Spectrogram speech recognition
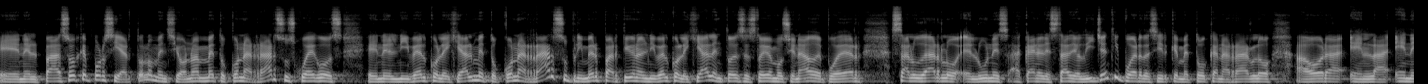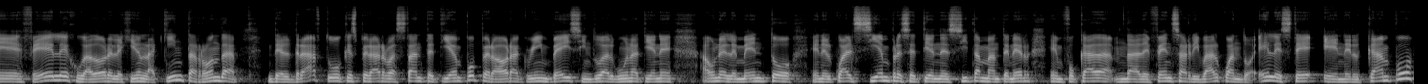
en El Paso, que por cierto lo menciono, me tocó narrar sus juegos en el nivel colegial, me tocó narrar su primer partido en el nivel colegial, entonces estoy emocionado de poder saludarlo el lunes acá en el Estadio Legend y poder decir que me toca narrarlo ahora en la NFL, jugador elegido en la quinta ronda del draft, tuvo que esperar bastante tiempo, pero ahora Green Bay sin duda alguna tiene a un elemento en el cual siempre se necesita mantener enfocada la defensa rival cuando él esté en el campo.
